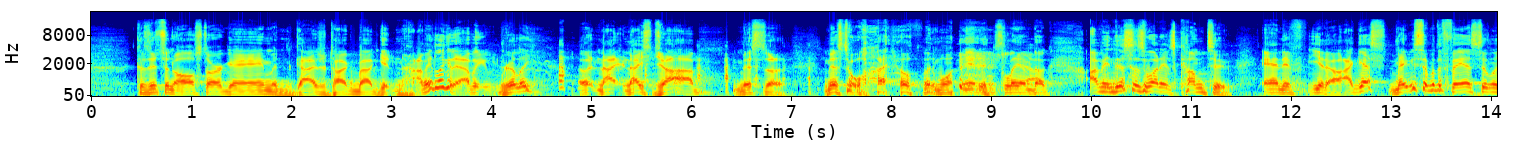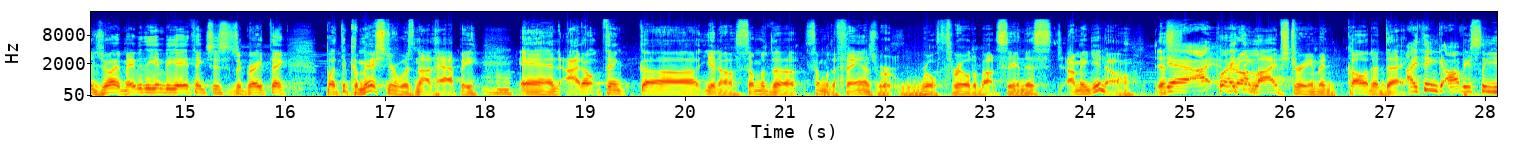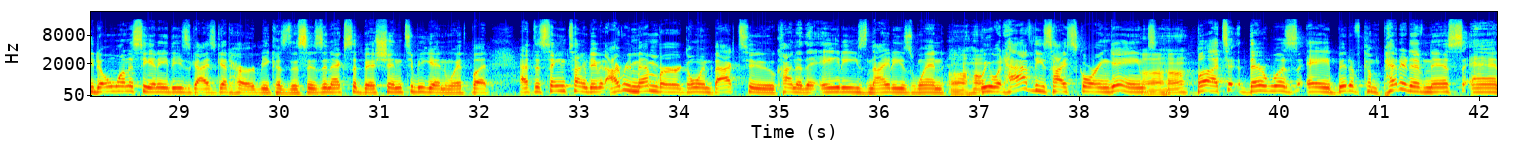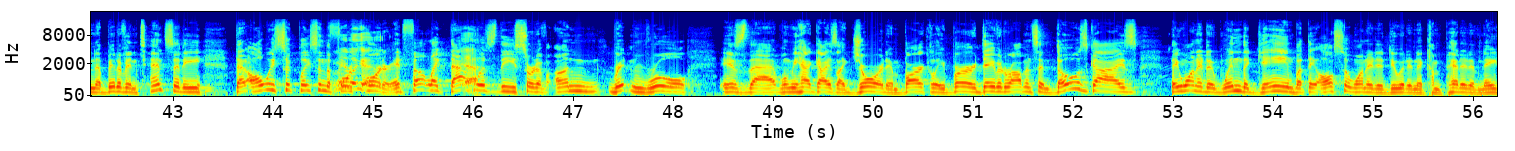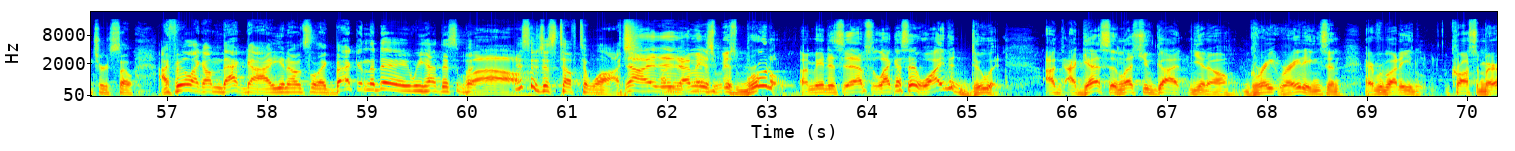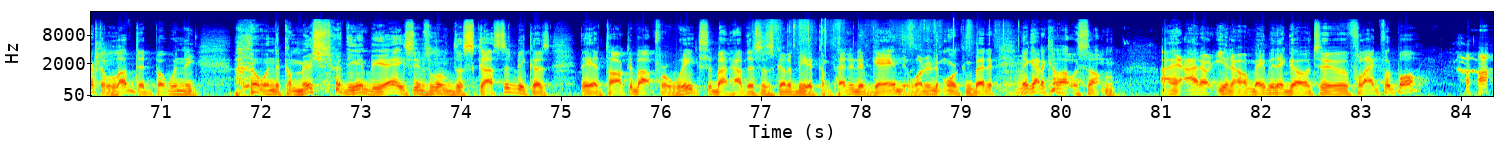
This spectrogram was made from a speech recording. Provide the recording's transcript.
Because it's an all-star game, and guys are talking about getting. I mean, look at that. I mean, really? Uh, ni- nice job. Missed a missed a wide open one-handed slam dunk. I mean, this is what it's come to. And if you know, I guess maybe some of the fans still enjoy it. Maybe the NBA thinks this is a great thing, but the commissioner was not happy, and I don't think uh, you know some of the some of the fans were real thrilled about seeing this. I mean, you know, just Yeah, I- put I it on think- live stream and call it a day. I think obviously you don't want to see any of these guys get hurt because this is an exhibition to begin with. But at the same time, David, I remember going back to kind of the 80s, 90s when Uh-huh. we would have these high scoring games, Uh-huh. but there was a bit of competitiveness and a bit of intensity that always took place in the mean, fourth look at- quarter. It felt like that Yeah. was the sort of unwritten rule is that when we had guys like Jordan, Barkley, Bird, David Robinson, those guys, they wanted to win the game, but they also wanted to do it in a competitive nature. So I feel like I'm that guy. You know, it's like back in the day we had this, but Wow. this is just tough to watch. No, it, it- I mean, it's, it's brutal. I mean, it's absolutely, like I said, why even do it? I, I guess unless you've got, you know, great ratings and everybody across America loved it, but when the when the commissioner of the NBA seems a little disgusted because they had talked about for weeks about how this is going to be a competitive game, they wanted it more competitive, they got to come up with something. I, I don't, you know, maybe they go to flag football. like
